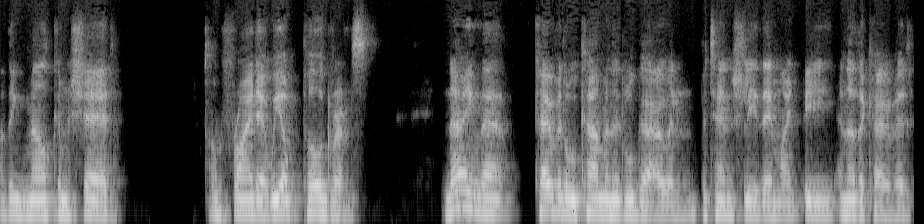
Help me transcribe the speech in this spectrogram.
I think Malcolm shared on Friday, we are pilgrims, knowing that COVID will come and it'll go, and potentially there might be another COVID,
